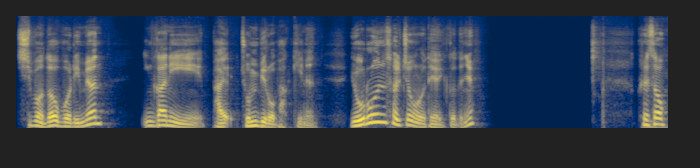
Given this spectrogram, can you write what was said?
집어 넣어버리면 인간이 바- 좀비로 바뀌는 요런 설정으로 되어 있거든요. 그래서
